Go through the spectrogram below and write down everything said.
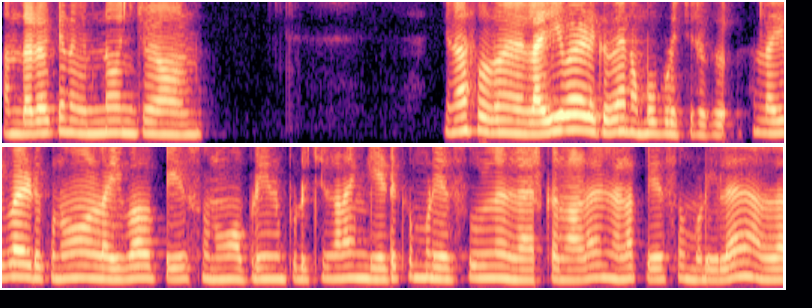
அந்த அளவுக்கு எனக்கு இன்னும் கொஞ்சம் என்ன சொல்கிறேன் லைவாக எடுக்க தான் ரொம்ப பிடிச்சிருக்கு. லைவாக எடுக்கணும் லைவாக பேசணும் அப்படின்னு பிடிச்சிருக்கு ஆனால் இங்கே எடுக்க முடியாத சூழ்நிலை இருக்கிறதுனால என்னால் பேச முடியல. நல்லா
